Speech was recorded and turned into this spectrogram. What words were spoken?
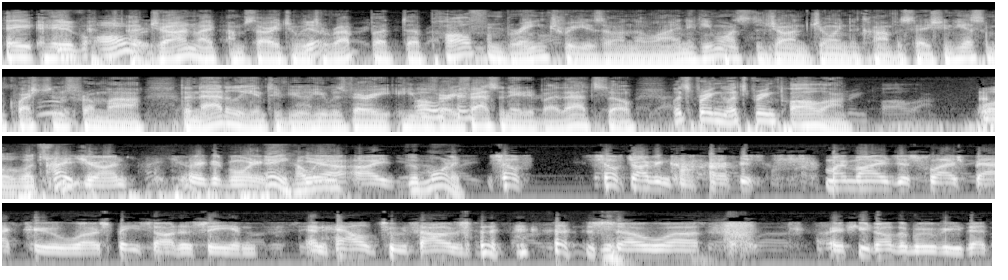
Hey, hey, They've uh, John. I, I'm sorry to Yep. interrupt, but uh, Paul from Braintree is on the line, and he wants to join join the conversation. He has some questions from uh, the Natalie interview. He was very he was Oh, very fascinated by that. So let's bring let's bring Paul on. well, let's Hi, John. Hey, good morning. Hey, how are yeah, you? I, Good morning. self self-driving cars. My mind just flashed back to uh, Space Odyssey and and HAL 2000. so, uh, if you know the movie, that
